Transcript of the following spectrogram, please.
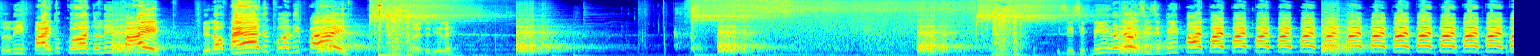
ตัวรีบไปทุกคนตัวรีบไป เดี๋ยวเราแพ้ทุกคนรีบไป เปิดเดี๋ยวนี้เลย สี่สิบวิเร็วสี่สิบวิไปไปไปไปไปไปไปไปไปไปไปไปไปไปไป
